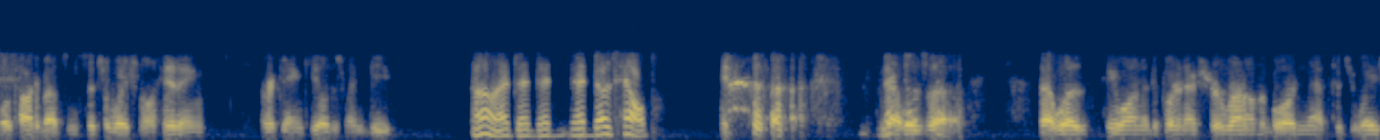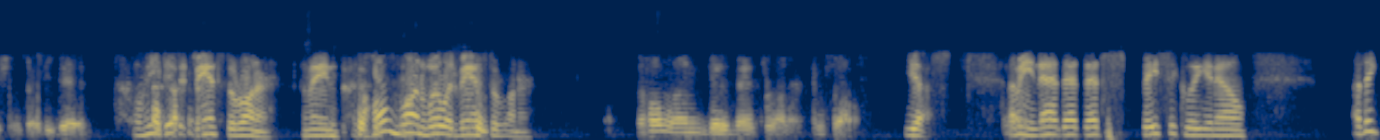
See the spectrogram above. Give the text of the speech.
We'll talk about some situational hitting. Rick Ankiel just went deep. Oh, that that that that does help. that was uh that was he wanted to put an extra run on the board in that situation, so he did. Well, he did advance the runner. I mean, the home run will advance the runner. The home run did advance the runner himself. Yes. I mean that that that's basically you know, I think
